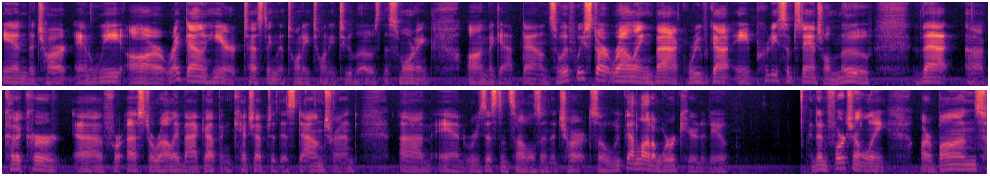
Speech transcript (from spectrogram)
in the chart, and we are right down here testing the 2022 lows this morning on the gap down. So if we start rallying back, we've got a pretty substantial move that uh, could occur uh, for us to rally back up and catch up to this downtrend um, and resistance levels in the chart. So we've got a lot of work here to do. And unfortunately, our bonds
